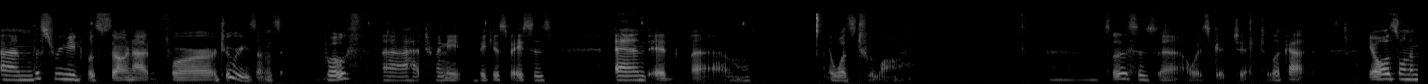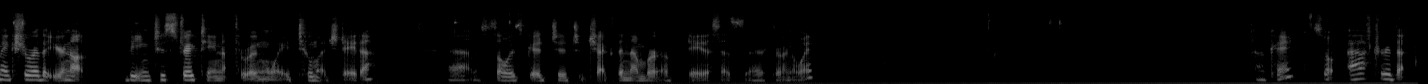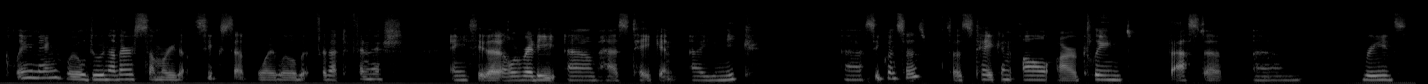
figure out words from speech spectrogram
And this read was thrown out for two reasons. Both uh, had too many ambiguous spaces and it, um, it was too long. Um, so this is uh, always good to, to look at. You always want to make sure that you're not being too strict, and you're not throwing away too much data. Um, so it's always good to, to check the number of data sets that are thrown away. Okay, so after that cleaning, we will do another summary.seqs step, wait a little bit for that to finish. And you see that it already um, has taken a unique uh, sequences. So it's taken all our cleaned FASTA um, reads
